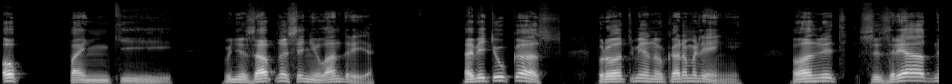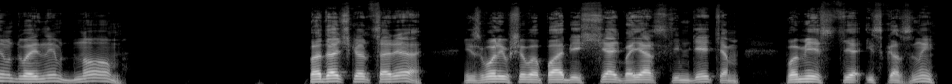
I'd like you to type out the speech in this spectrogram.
Опаньки! Внезапно осенил Андрея. А ведь указ про отмену кормлений, он ведь с изрядным двойным дном. Подачка царя, изволившего пообещать боярским детям поместья из казны,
